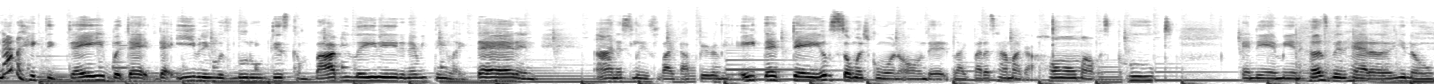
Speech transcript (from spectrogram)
not a hectic day, but that that evening was a little discombobulated and everything like that. And honestly, it's like I barely ate that day. It was so much going on that, like, by the time I got home, I was pooped, and then me and husband had a, you know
